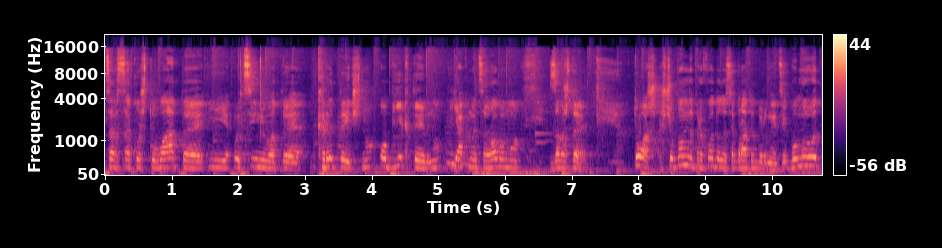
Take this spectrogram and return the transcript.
це все коштувати і оцінювати критично, об'єктивно, як ми це робимо завжди. Тож, щоб вам не приходилося брати дурниці, бо ми от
